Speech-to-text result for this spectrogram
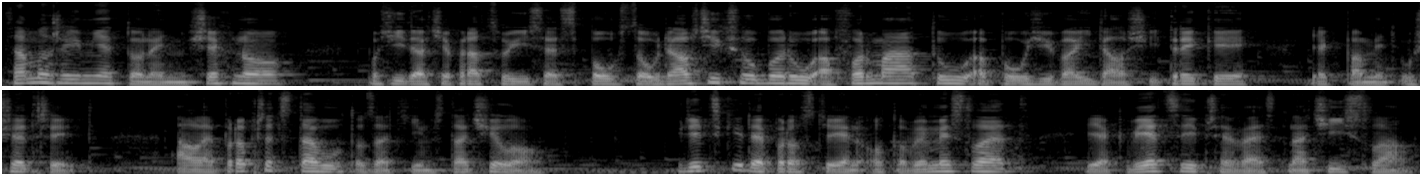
Samozřejmě to není všechno, počítače pracují se spoustou dalších souborů a formátů a používají další triky, jak paměť ušetřit, ale pro představu to zatím stačilo. Vždycky jde prostě jen o to vymyslet, jak věci převést na čísla.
